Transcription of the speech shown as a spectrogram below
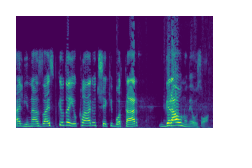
ali nas AIS, porque eu daí, eu, claro, eu tinha que botar grau nos meus óculos.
